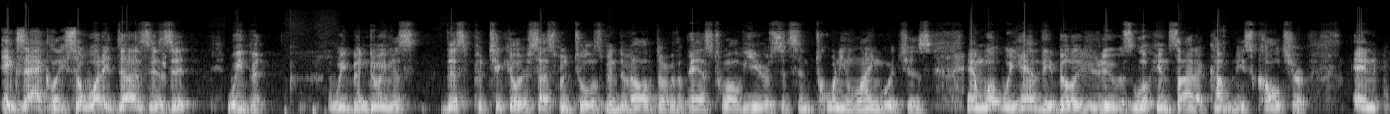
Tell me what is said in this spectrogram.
Exactly. So what it does is it we've been, we've been doing this this particular assessment tool has been developed over the past 12 years. It's in 20 languages. And what we have the ability to do is look inside a company's culture and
